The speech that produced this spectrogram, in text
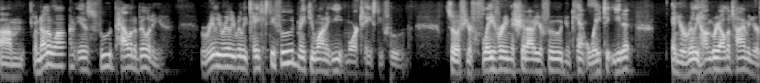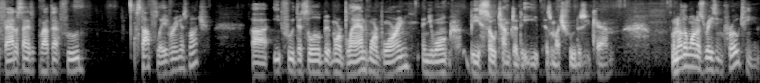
Um, another one is food palatability. Really, really, really tasty food make you want to eat more tasty food. So if you're flavoring the shit out of your food, you can't wait to eat it, and you're really hungry all the time, and you're fantasizing about that food, stop flavoring as much. Uh, eat food that's a little bit more bland, more boring, and you won't be so tempted to eat as much food as you can. Another one is raising protein.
